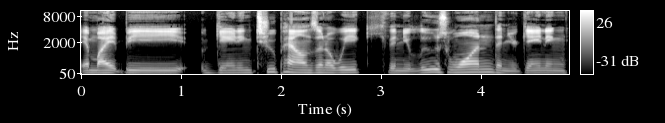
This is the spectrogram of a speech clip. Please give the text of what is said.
It might be gaining two pounds in a week, then you lose one, then you're gaining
